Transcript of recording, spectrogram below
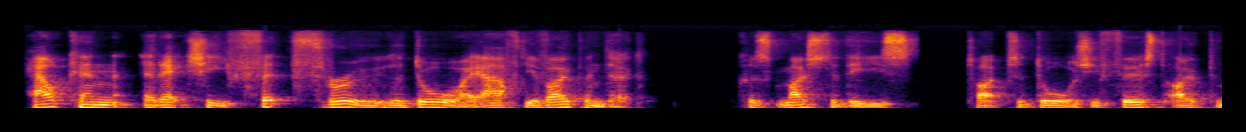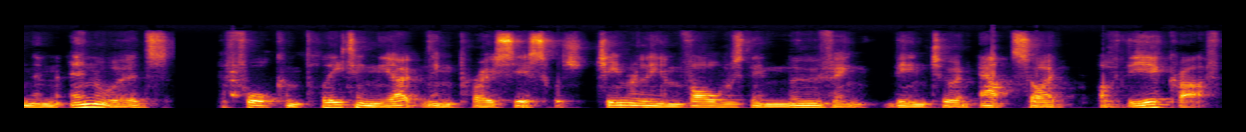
how can it actually fit through the doorway after you've opened it? Because most of these types of doors, you first open them inwards before completing the opening process, which generally involves them moving then to an outside of the aircraft.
